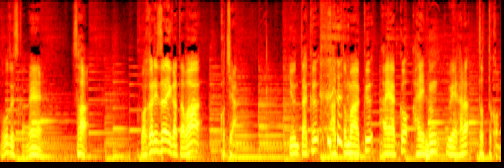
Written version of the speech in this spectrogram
どうですかね。さあ分かりづらい方はこちら。ユンタクアットマーク あやこ上原ドットコム。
